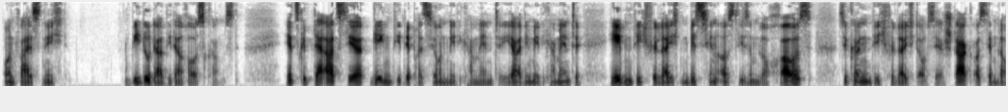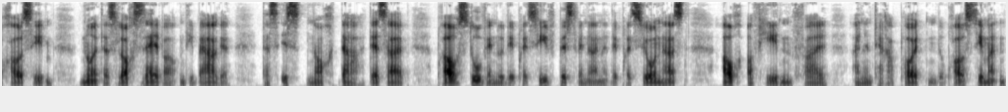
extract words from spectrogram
und weißt nicht, wie du da wieder rauskommst. Jetzt gibt der Arzt dir gegen die Depression Medikamente. Ja, die Medikamente heben dich vielleicht ein bisschen aus diesem Loch raus. Sie können dich vielleicht auch sehr stark aus dem Loch rausheben. Nur das Loch selber und die Berge, das ist noch da. Deshalb brauchst du, wenn du depressiv bist, wenn du eine Depression hast, auch auf jeden Fall einen Therapeuten. Du brauchst jemanden,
